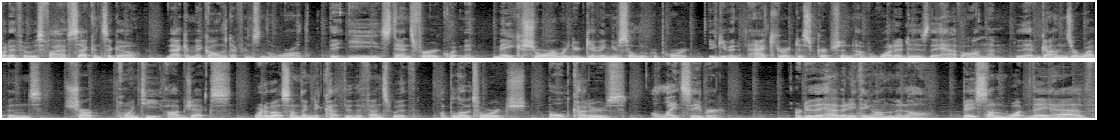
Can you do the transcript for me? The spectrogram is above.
But if it was five seconds ago, that can make all the difference in the world. The E stands for equipment. Make sure when you're giving your salute report, you give an accurate description of what it is they have on them. Do they have guns or weapons? Sharp, pointy objects? What about something to cut through the fence with? A blowtorch, bolt cutters, a lightsaber? Or do they have anything on them at all? Based on what they have,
